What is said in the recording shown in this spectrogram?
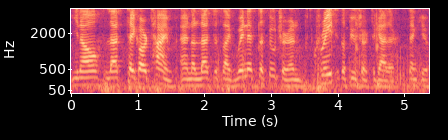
you know, let's take our time and let's just like witness the future and create the future together. Thank you.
